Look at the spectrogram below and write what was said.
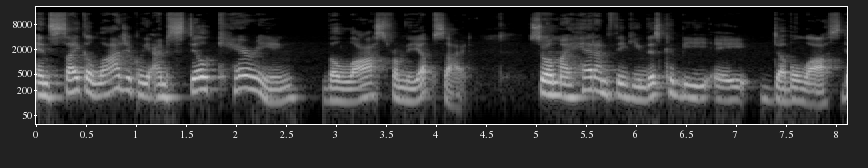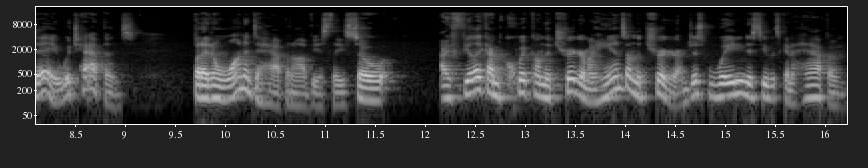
and psychologically I'm still carrying the loss from the upside. So in my head I'm thinking this could be a double loss day, which happens. But I don't want it to happen obviously. So I feel like I'm quick on the trigger. My hand's on the trigger. I'm just waiting to see what's going to happen.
